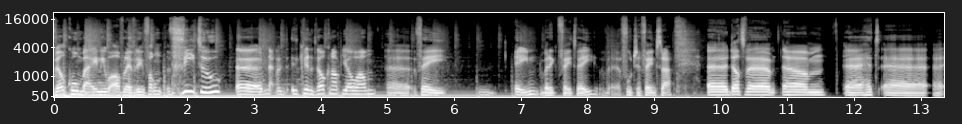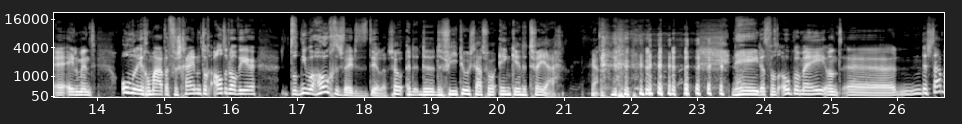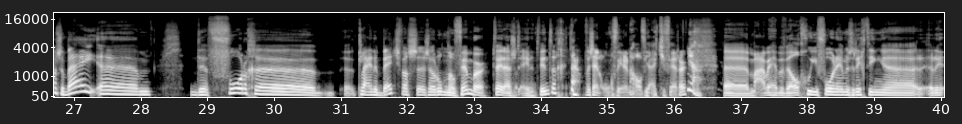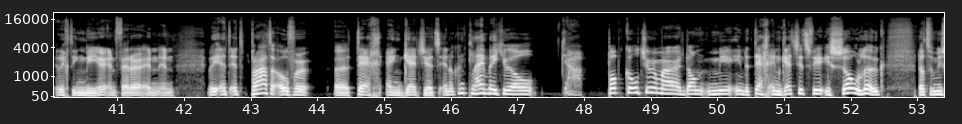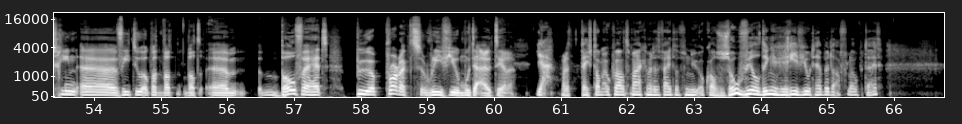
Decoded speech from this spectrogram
welkom bij een nieuwe aflevering van V2. Eh, nou, ik vind het wel knap, Johan. Eh, V1 ben ik, V2, uh, Voets en Veenstra. Eh, dat we ehm, eh, het eh, eh, element onregelmatig verschijnen toch altijd wel weer tot nieuwe hoogtes weten te tillen. Zo, de, de, de V2 staat voor één keer in de twee jaar. Ja. Nee, dat valt ook wel mee. Want eh, er staat maar zo bij. ehm, de vorige eh, kleine batch was eh, zo rond november 2021. Nou, we zijn ongeveer een halfjaartje verder. ja. Eh, maar we hebben wel goede voornemens richting, ri- richting meer en verder. En, en het, het praten over tech en gadgets en ook een klein beetje wel ja, popculture, maar dan meer in de tech en gadget sfeer is zo leuk dat we misschien eh, V2 ook wat, wat, wat ehm, boven het puur product review moeten uittillen. Ja, maar dat heeft dan ook wel te maken met het feit dat we nu ook al zoveel dingen gereviewd hebben de afgelopen tijd.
